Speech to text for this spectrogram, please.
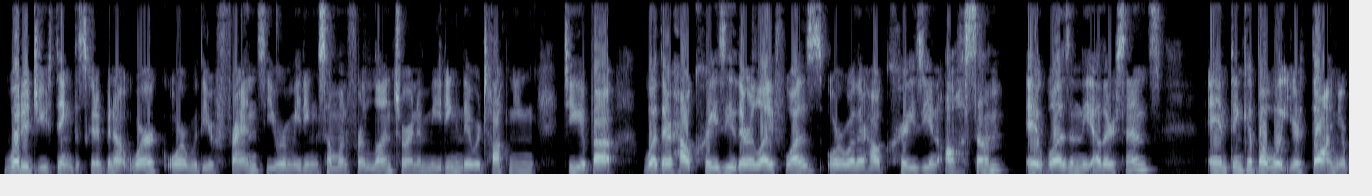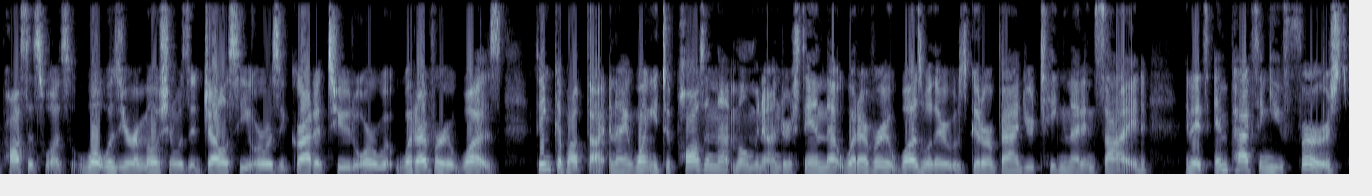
What did you think? This could have been at work or with your friends. You were meeting someone for lunch or in a meeting. They were talking to you about whether how crazy their life was or whether how crazy and awesome it was in the other sense and think about what your thought and your process was. What was your emotion? Was it jealousy or was it gratitude or whatever it was? Think about that. And I want you to pause in that moment and understand that whatever it was, whether it was good or bad, you're taking that inside and it's impacting you first,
